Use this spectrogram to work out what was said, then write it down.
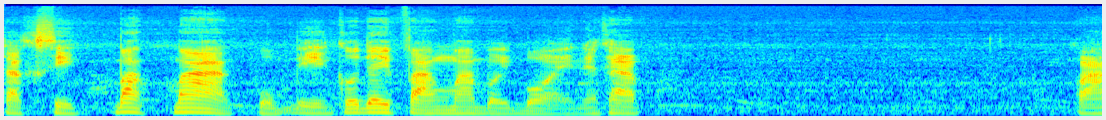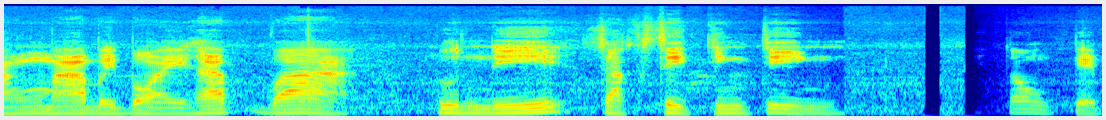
ศักดิ์สิทธิ์มากๆ ผมเองก็ได้ฟังมาบ่อยๆนะครับ ฟังมาบ่อยๆครับว่ารุ่นนี้ศักดิ์สิทธิ์จริง ๆ ต้องเก็บ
